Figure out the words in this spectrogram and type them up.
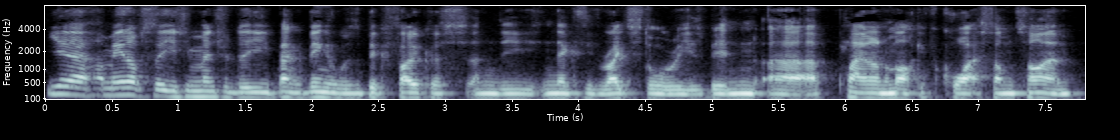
Yeah, I mean, obviously, as you mentioned, the Bank of England was a big focus, and the negative rate story has been uh, playing on the market for quite some time.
